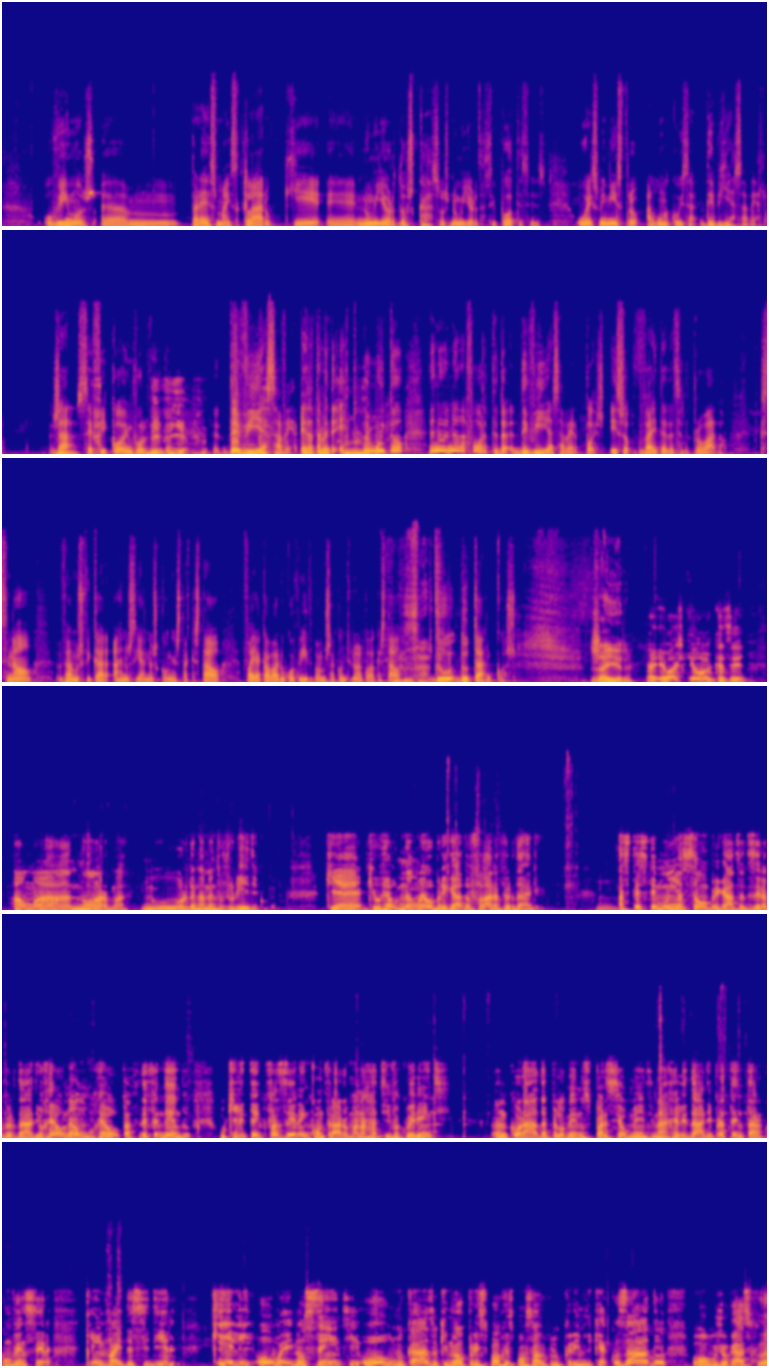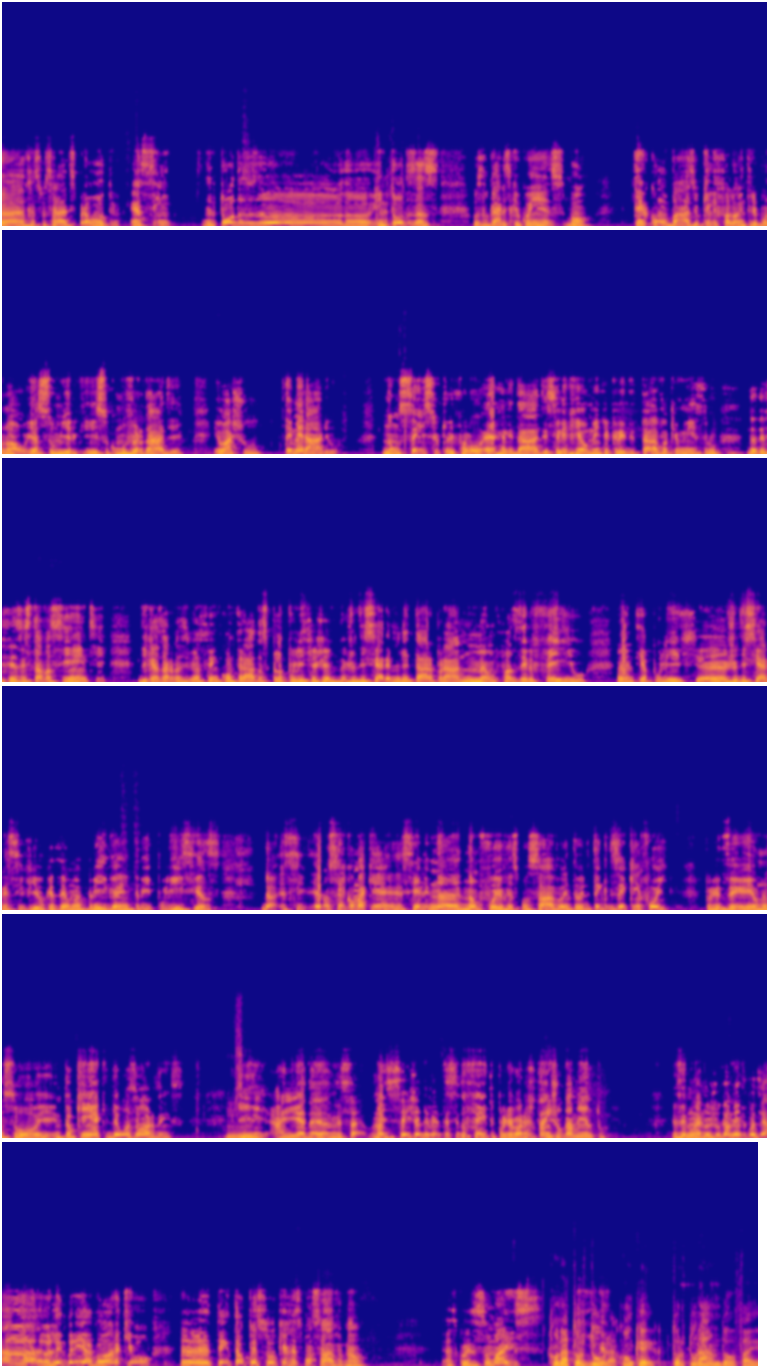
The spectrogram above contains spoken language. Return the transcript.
ouvimos, um, parece máis claro que eh, no mellor dos casos, no mellor das hipóteses, o ex-ministro alguma coisa debía saber. Já mm. se ficou envolvido. Devia. Devia saber. Exatamente. É tudo moito, non é nada forte. Devía saber. Pois, iso vai ter de ser probado. Porque senón vamos ficar anos e anos con esta questão, vai acabar o Covid, vamos a continuar com a questão do, do tancos. Jair. É, eu acho que, eu, quer dizer, há uma norma no ordenamento jurídico que é que o réu não é obrigado a falar a verdade. Hum. As testemunhas são obrigadas a dizer a verdade. E o réu não, o réu está se defendendo. O que ele tem que fazer é encontrar uma narrativa coerente, ancorada pelo menos parcialmente na realidade, para tentar convencer quem vai decidir que ele ou é inocente, ou, no caso, que não é o principal responsável pelo crime de que é acusado, ou jogar as, as responsabilidades para outro. É assim em todos, uh, em todos as, os lugares que eu conheço. Bom, ter como base o que ele falou em tribunal e assumir isso como verdade, eu acho temerário. Não sei se o que ele falou é realidade, se ele realmente acreditava que o ministro da Defesa estava ciente de que as armas deviam ser encontradas pela Polícia Judiciária Militar para não fazer feio ante a Polícia eh, Judiciária Civil, quer dizer, uma briga entre polícias. Eu não sei como é que é. Se ele não foi o responsável, então ele tem que dizer quem foi. Porque dizer, eu não sou. Então quem é que deu as ordens? Uhum. E aí, é, mas isso aí já deveria ter sido feito, porque agora já está em julgamento. Quer dizer, não é no julgamento que vai dizer, ah, eu lembrei agora que eu, é, tem tal pessoa que é responsável. Não. As coisas são mais. Com a tortura? Que... Com o quê? Torturando? Faz...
